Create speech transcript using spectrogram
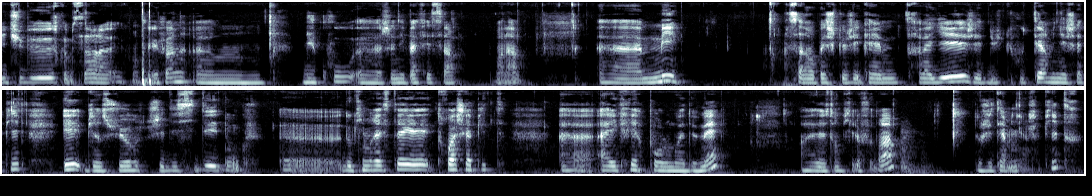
youtubeuse comme ça avec mon téléphone. du coup, je n'ai pas fait ça, voilà. mais ça n'empêche que j'ai quand même travaillé, j'ai du coup terminé le chapitre et bien sûr j'ai décidé donc euh, donc il me restait trois chapitres euh, à écrire pour le mois de mai, euh, tant qu'il le faudra. Donc j'ai terminé un chapitre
